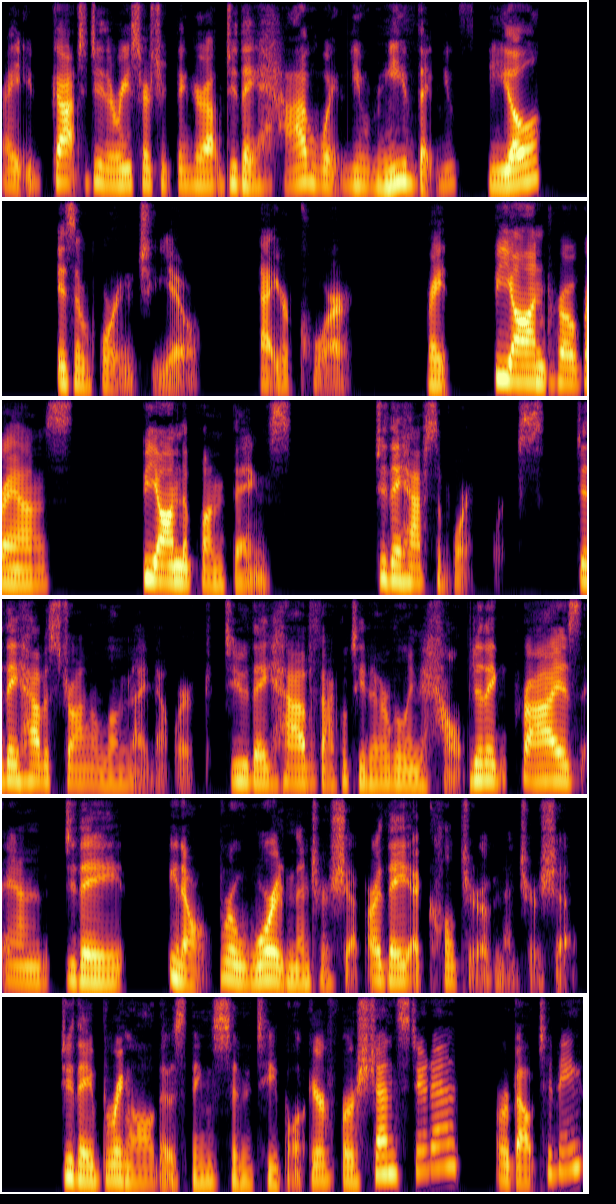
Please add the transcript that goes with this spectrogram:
right? You've got to do the research and figure out do they have what you need that you feel is important to you at your core, right? Beyond programs, beyond the fun things. Do they have support? Do they have a strong alumni network? Do they have mm-hmm. faculty that are willing to help? Do they prize and do they, you know, reward mentorship? Are they a culture of mentorship? Do they bring all those things to the table? If you're a first gen student or about to be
